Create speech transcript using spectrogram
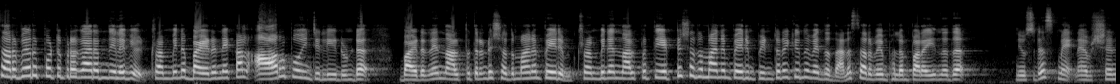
സർവേ റിപ്പോർട്ട് പ്രകാരം നിലവിൽ ട്രംപിന് ബൈഡനേക്കാൾ ആറ് പോയിന്റ് ലീഡുണ്ട്. ബൈഡനെ നാൽപ്പത്തിരണ്ട് ശതമാനം പേരും ട്രംപിനെ നാൽപ്പത്തി എട്ട് ശതമാനം പേരും പിന്തുണയ്ക്കുന്നുവെന്നതാണ് സർവേ ഫലം പറയുന്നത്. ന്യൂസ് ഡെസ്ക് മേഗ്നാവിഷൻ.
